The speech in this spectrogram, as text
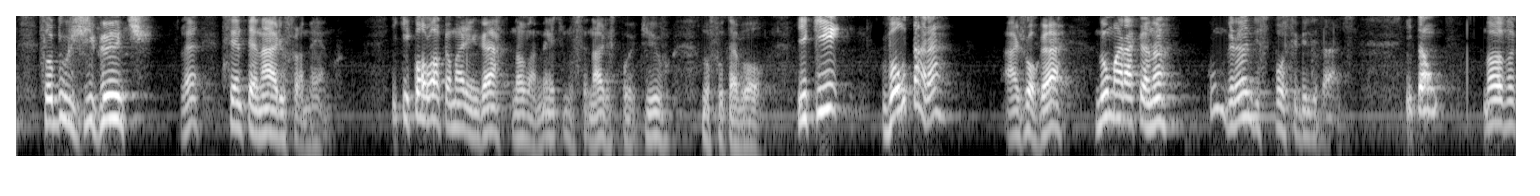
sobre o gigante né, centenário Flamengo. E que coloca Maringá novamente no cenário esportivo, no futebol. E que voltará a jogar no Maracanã com grandes possibilidades. Então, nós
